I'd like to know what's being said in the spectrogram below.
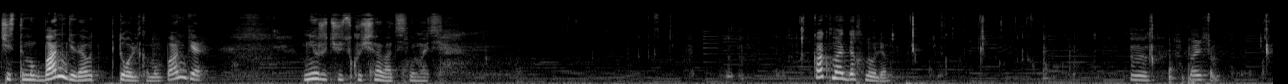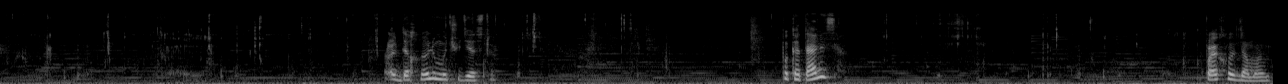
чисто мукбанги, да, вот только мукбанги, мне уже чуть скучновато снимать. Как мы отдохнули? М, Смотрите. Отдохнули мы чудесно. Покатались. Поехали домой.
